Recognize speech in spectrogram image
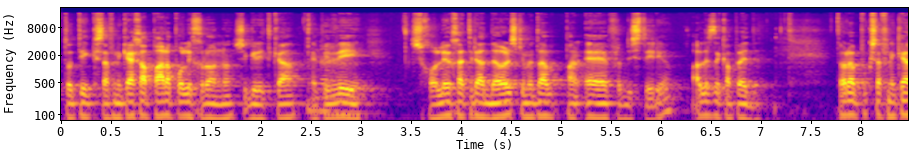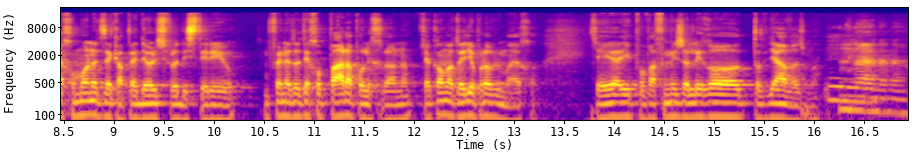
το ότι ξαφνικά είχα πάρα πολύ χρόνο συγκριτικά, ναι. επειδή σχολείο είχα 30 ώρες και μετά ε, φροντιστήριο, άλλες 15. Τώρα που ξαφνικά έχω μόνο τις 15 ώρες φροντιστηρίου, μου φαίνεται ότι έχω πάρα πολύ χρόνο και ακόμα το ίδιο πρόβλημα έχω. Και υποβαθμίζω λίγο το διάβασμα. Ναι, ναι, ναι.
